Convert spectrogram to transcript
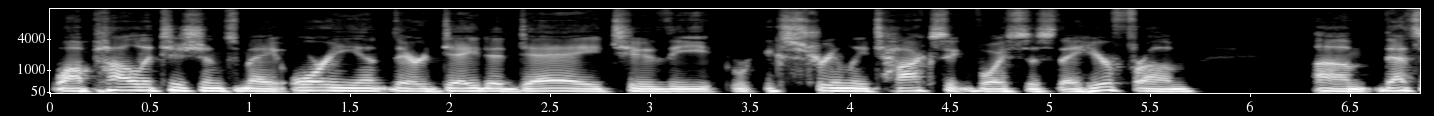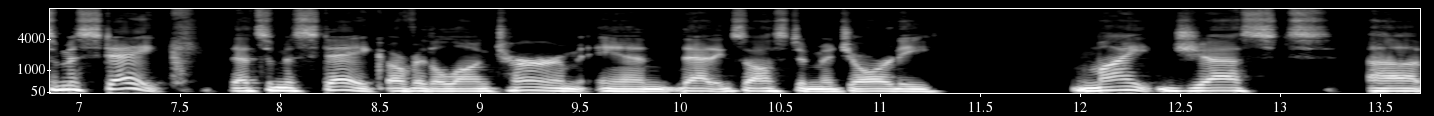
while politicians may orient their day to day to the extremely toxic voices they hear from, um, that's a mistake. That's a mistake over the long term. And that exhausted majority might just uh,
